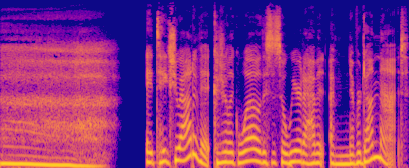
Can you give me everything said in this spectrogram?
it takes you out of it because you're like, whoa, this is so weird. I haven't, I've never done that.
